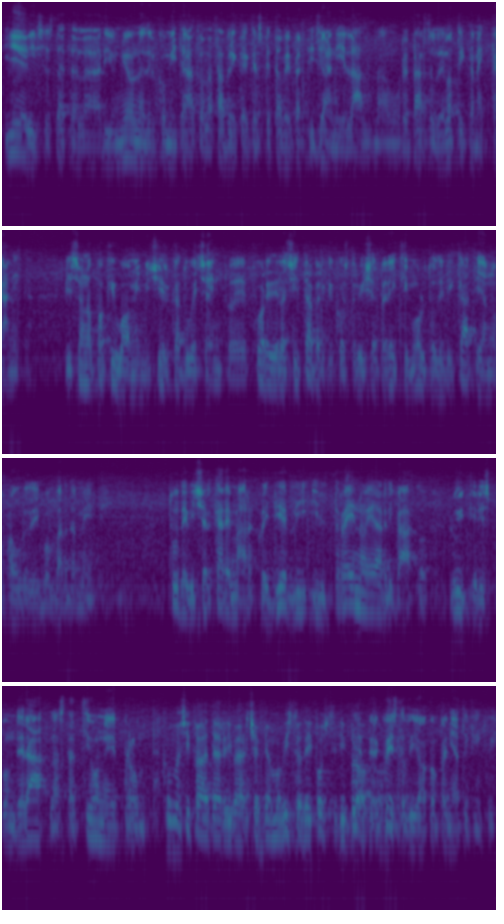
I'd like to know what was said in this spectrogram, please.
Ieri c'è stata la riunione del comitato, la fabbrica che aspettava i partigiani e l'Alma, un reparto dell'ottica meccanica. Vi sono pochi uomini, circa 200, e fuori dalla città perché costruisce apparecchi molto delicati e hanno paura dei bombardamenti. Tu devi cercare Marco e dirgli il treno è arrivato. Lui ti risponderà la stazione è pronta. Come si fa ad arrivarci? Abbiamo visto dei posti di blocco. Per questo vi ho accompagnati fin qui.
